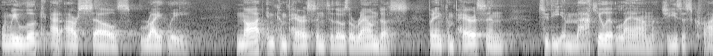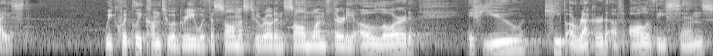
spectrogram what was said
When we look at ourselves rightly, not in comparison to those around us, but in comparison to the immaculate Lamb, Jesus Christ, we quickly come to agree with the psalmist who wrote in Psalm 130, "O Lord, if you keep a record of all of these sins,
